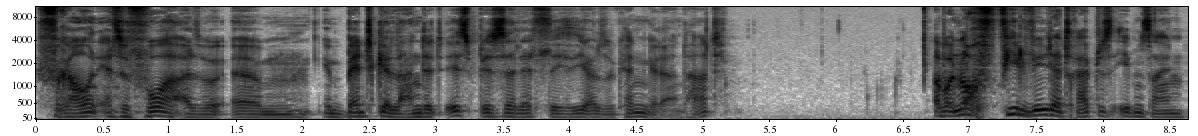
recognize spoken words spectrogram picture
Frauen er zuvor also ähm, im Bett gelandet ist, bis er letztlich sie also kennengelernt hat. Aber noch viel wilder treibt es eben sein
